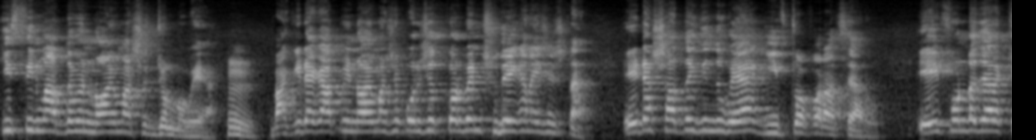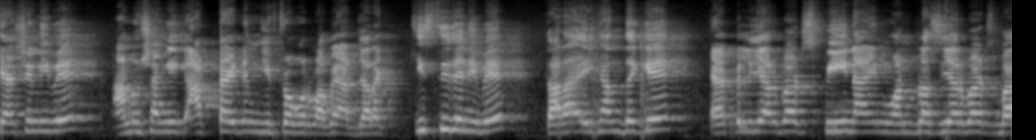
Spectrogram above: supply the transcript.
কিস্তির মাধ্যমে নয় মাসের জন্য ভাইয়া। বাকি টাকা আপনি নয় মাসে পরিশোধ করবেন শুধু এখানে শেষ না। এটার সাথে কিন্তু ভাইয়া গিফট অফার আছে আরও। এই ফোনটা যারা ক্যাশে নিবে আনুষঙ্গিক আটটা আইটেম গিফট অফার পাবে। আর যারা কিস্তিতে নিবে তারা এখান থেকে Apple earbuds P nine OnePlus earbuds বা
